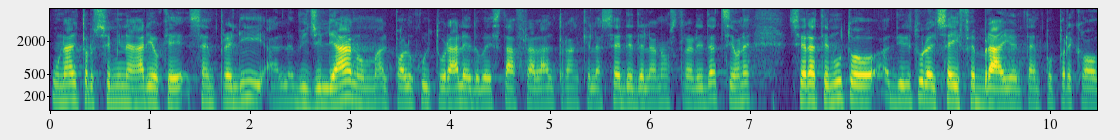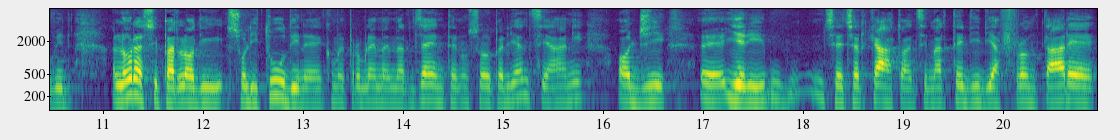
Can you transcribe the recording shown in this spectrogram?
un altro seminario che sempre lì al Vigilianum, al Polo Culturale dove sta fra l'altro anche la sede della nostra redazione, si era tenuto addirittura il 6 febbraio in tempo pre-Covid. Allora si parlò di solitudine come problema emergente non solo per gli anziani, oggi, eh, ieri si è cercato, anzi martedì, di affrontare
